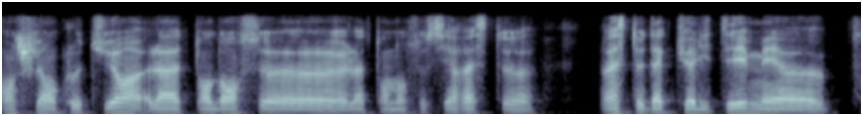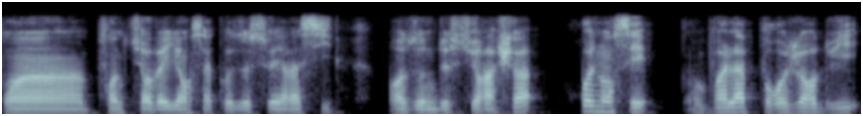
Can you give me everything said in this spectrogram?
en clôture, la tendance, haussière reste, d'actualité, mais point, point de surveillance à cause de ce RSI en zone de surachat prononcé. Voilà pour aujourd'hui.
